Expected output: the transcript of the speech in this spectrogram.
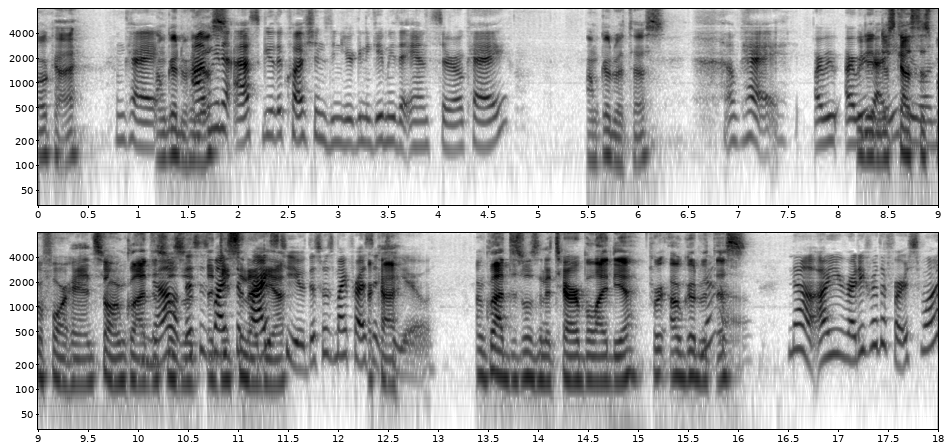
Okay. Okay. I'm good with this. I'm gonna ask you the questions and you're gonna give me the answer. Okay. I'm good with this. Okay. Are we? Are we, We didn't ready? discuss this beforehand, so I'm glad this no, was a, this is a my decent surprise idea. to you. This was my present Okay. to you. I'm glad this wasn't a terrible idea. I'm good with this. No. No. Are you ready for the first one?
